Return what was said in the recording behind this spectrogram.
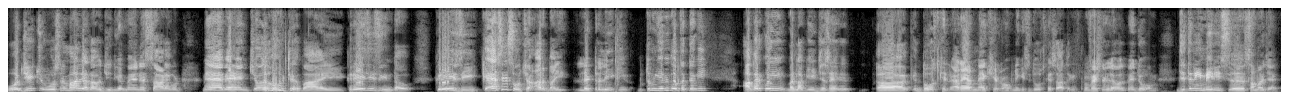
वो जीत उसने मान लिया था, वो जीत गया, मैंने साढ़े को, मैं बहन चलो उठ, भाई क्रेजी सीन था वो। क्रेजी कैसे सोचा? अरे भाई लिटरली कि तुम ये भी बोल सकते हो कि अगर कोई मतलब कि जैसे दोस्त खेल रहा है। अरे यार, मैं खेल रहा हूँ अपने किसी दोस्त के साथ प्रोफेशनल लेवल पे, जो हम, जितनी मेरी समझ है।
